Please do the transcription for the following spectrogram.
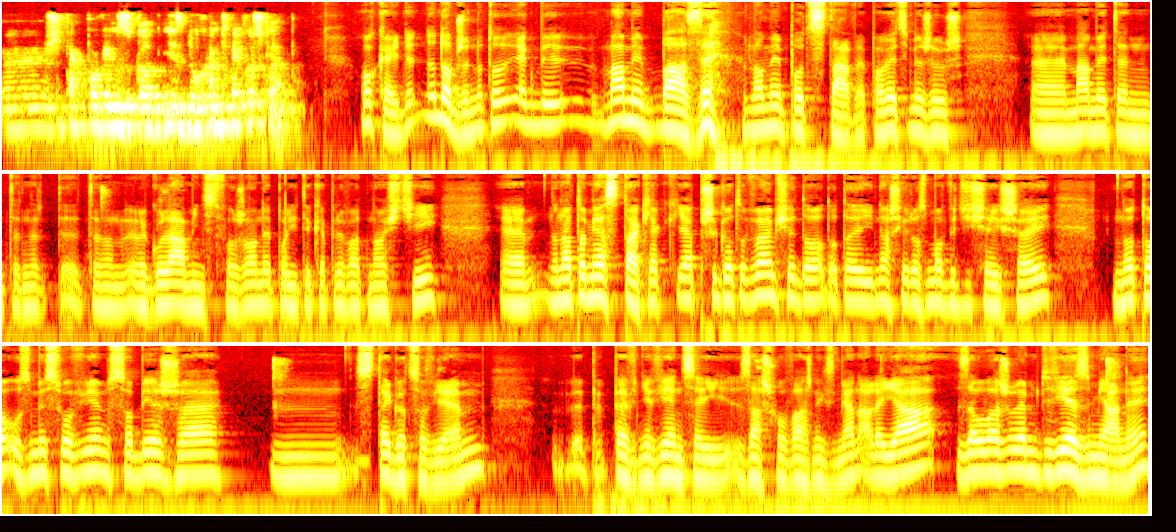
e, że tak powiem, zgodnie z duchem twojego sklepu. Okej, okay, no dobrze, no to jakby mamy bazę, mamy podstawę. Powiedzmy, że już mamy ten, ten, ten regulamin stworzony, politykę prywatności. No natomiast tak, jak ja przygotowywałem się do, do tej naszej rozmowy dzisiejszej, no to uzmysłowiłem sobie, że mm, z tego co wiem, pewnie więcej zaszło ważnych zmian, ale ja zauważyłem dwie zmiany,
